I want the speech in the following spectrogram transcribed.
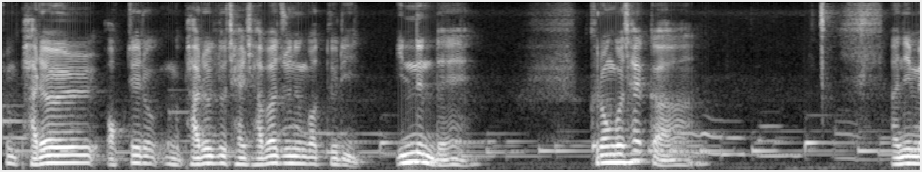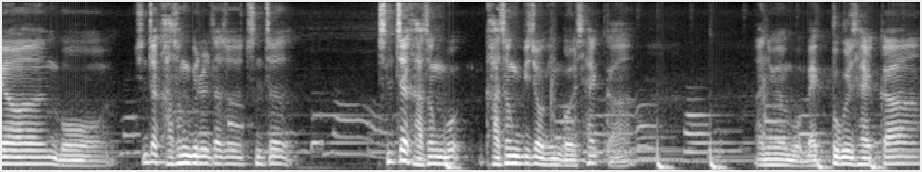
좀 발열 억제력 발열도 잘 잡아주는 것들이 있는데 그런 걸 살까? 아니면 뭐 진짜 가성비를 따져서 진짜 진짜 가성 가성비적인 걸 살까? 아니면 뭐 맥북을 살까?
